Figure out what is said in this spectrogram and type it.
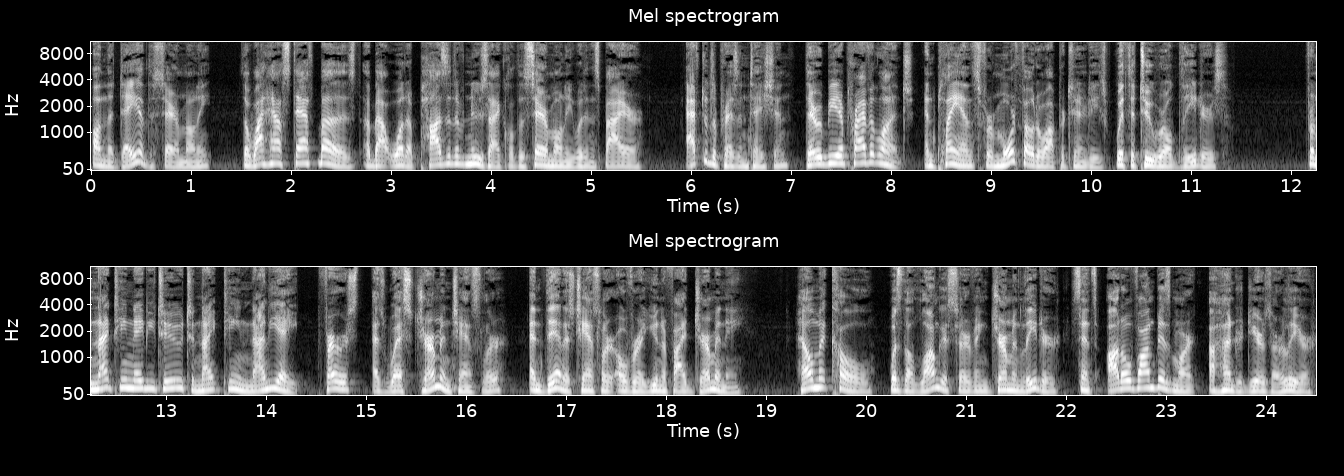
On the day of the ceremony, the White House staff buzzed about what a positive news cycle the ceremony would inspire. After the presentation, there would be a private lunch and plans for more photo opportunities with the two world leaders. From 1982 to 1998, first as West German Chancellor and then as Chancellor over a unified Germany, Helmut Kohl was the longest serving German leader since Otto von Bismarck a hundred years earlier.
